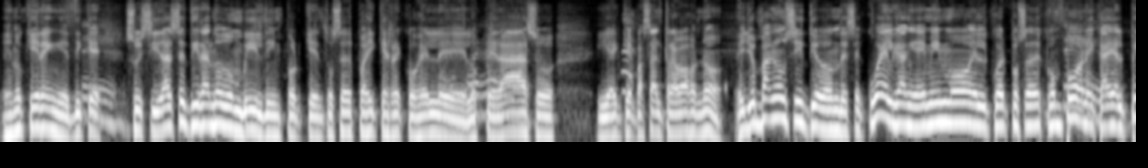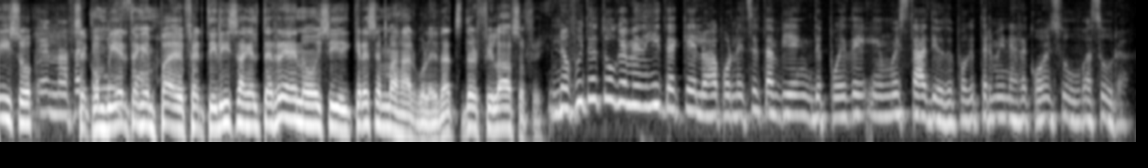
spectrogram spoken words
Ellos no quieren eh, di Sí. que suicidarse tirando de un building porque entonces después hay que recogerle los pedazos y hay que pasar el trabajo. No, ellos van a un sitio donde se cuelgan y ahí mismo el cuerpo se descompone, Sí. cae al piso, se convierten en, fertilizan el terreno y sí, crecen más árboles. That's their philosophy. ¿No fuiste tú que me dijiste que los japoneses también, después de, en un estadio, después que termina, recogen su basura?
